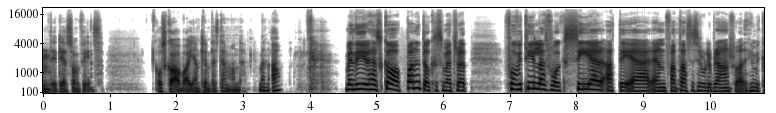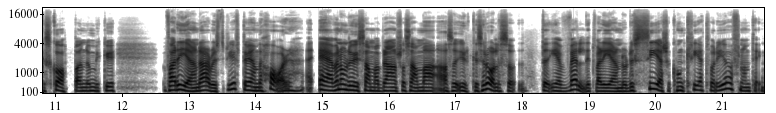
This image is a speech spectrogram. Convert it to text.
Mm. Det är det som finns. Och ska vara egentligen bestämmande. Men ja. Men det är det här skapandet också som jag tror att får vi till att folk ser att det är en fantastiskt rolig bransch och hur mycket skapande och mycket varierande arbetsuppgifter vi ändå har. Även om du är i samma bransch och samma alltså, yrkesroll så det är väldigt varierande och du ser så konkret vad du gör för någonting.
